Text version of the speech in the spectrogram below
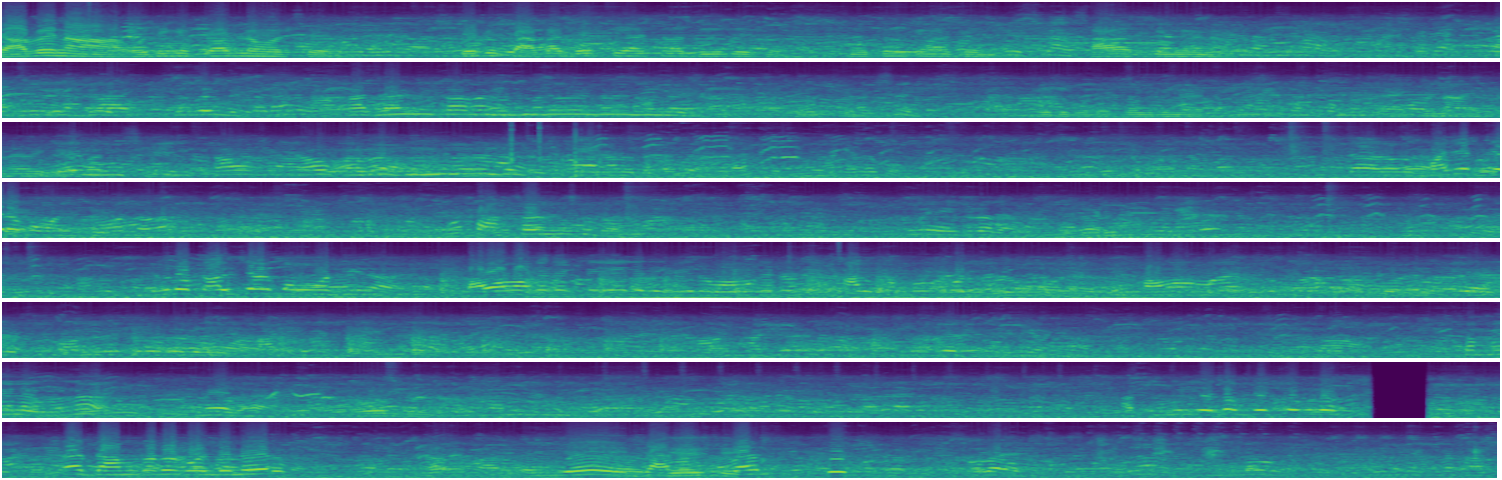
যাবে না, ওদিকে প্রবলেম হচ্ছে। একটু টাকা দেখতে আর টাকা দিয়ে দিতে নতুন কেনার জন্য। টাকা কিনবে না। বাজেট কীরকম আছে? তোমার দাদা এগুলো এগুলো কালচার প্রপার্টি না বাবা মাকে দেখতে গেলে দেখি তো বাবাকে তো কালকে ফোন করবে। বাবা মায়ের মেল এগুলো না? মেল হ্যাঁ। আর তুমি যেসব দেখছ ওগুলো দাম কত গোল্ডেনের ইয়ে জানো দিয়েছি। ষোলো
